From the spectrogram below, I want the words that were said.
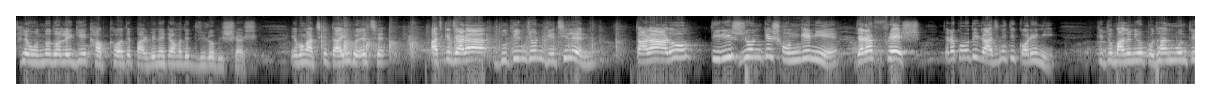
তাহলে অন্য দলে গিয়ে খাপ খাওয়াতে পারবে না, এটা আমাদের দৃঢ় বিশ্বাস। এবং আজকে তাই হয়েছে। আজকে যারা দু তিনজন গেছিলেন, তারা আরও তিরিশ জনকে সঙ্গে নিয়ে যারা ফ্রেশ, যারা কোনোদিন রাজনীতি করেনি, কিন্তু মাননীয় প্রধানমন্ত্রী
